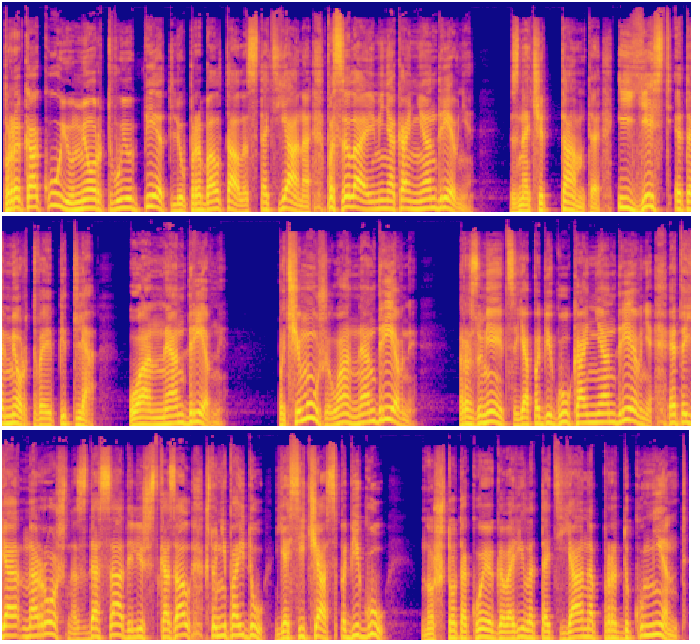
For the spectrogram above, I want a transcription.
Про какую мертвую петлю проболталась Татьяна, посылая меня к Анне Андреевне? Значит, там-то и есть эта мертвая петля — у Анны Андреевны. Почему же у Анны Андреевны? Разумеется, я побегу к Анне Андреевне. Это я нарочно, с досады лишь сказал, что не пойду. Я сейчас побегу. Но что такое говорила Татьяна про документ?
